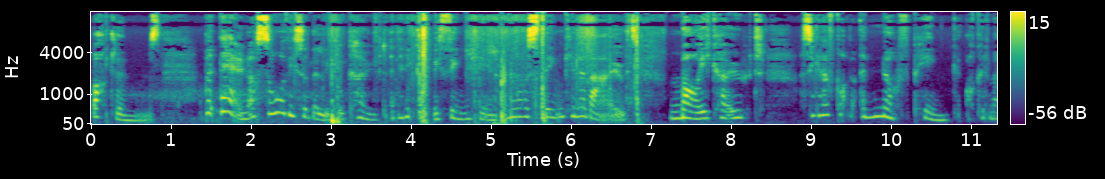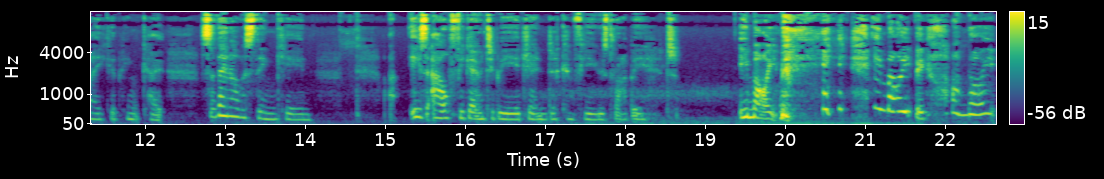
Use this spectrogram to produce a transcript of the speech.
bottoms. But then I saw this other little coat and then it got me thinking. And I was thinking about my coat. I was thinking I've got enough pink. I could make a pink coat. So then I was thinking, is Alfie going to be a gender confused rabbit? He might be. he might be. I might,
